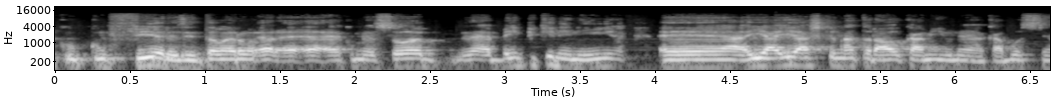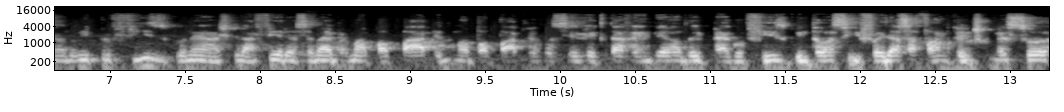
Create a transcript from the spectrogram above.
com, com, feiras, então era, era, era é, começou né, bem pequenininha. É, e aí acho que natural, o caminho, né? Acabou sendo ir para o físico, né? Acho que da feira você vai para uma pop-up, de uma pop-up você vê que está vendendo e pega o físico. Então, assim, foi dessa forma que a gente começou.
